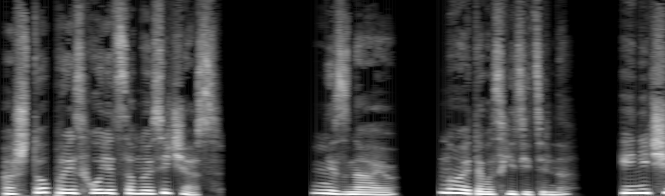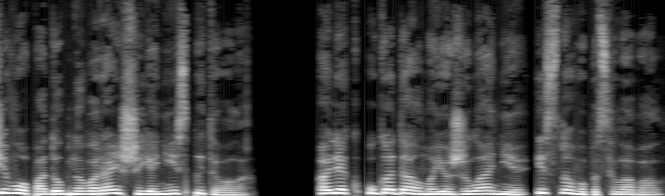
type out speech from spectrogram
А что происходит со мной сейчас? Не знаю, но это восхитительно. И ничего подобного раньше я не испытывала. Олег угадал мое желание и снова поцеловал.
